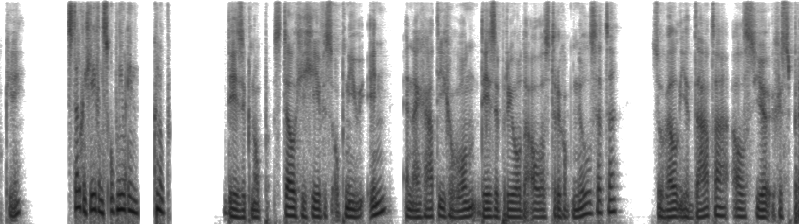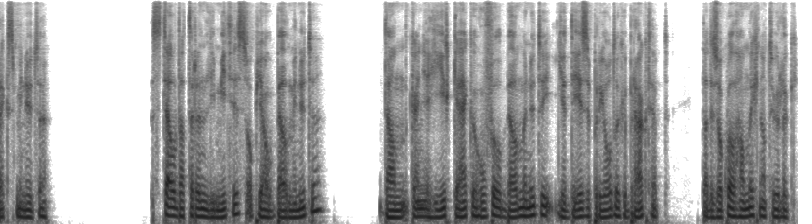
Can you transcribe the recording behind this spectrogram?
Oké. Stel gegevens opnieuw in, knop. Deze knop stel gegevens opnieuw in en dan gaat hij gewoon deze periode alles terug op nul zetten, zowel je data als je gespreksminuten. Stel dat er een limiet is op jouw belminuten, dan kan je hier kijken hoeveel belminuten je deze periode gebruikt hebt. Dat is ook wel handig natuurlijk.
